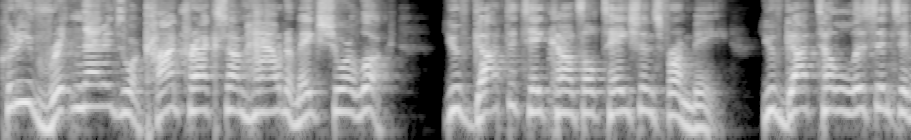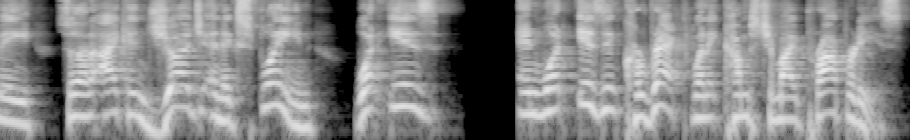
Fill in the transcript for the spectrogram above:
Could he have written that into a contract somehow to make sure, look, you've got to take consultations from me. You've got to listen to me so that I can judge and explain what is and what isn't correct when it comes to my properties.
